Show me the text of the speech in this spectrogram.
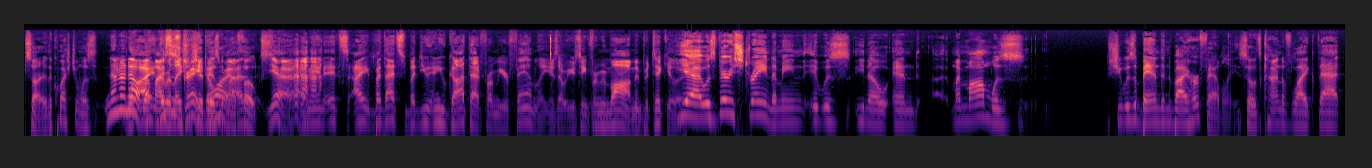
sorry the question was No, no, no. what, what I, my relationship is, is, with my I- folks yeah, I mean, it's I. But that's but you and you got that from your family. Is that what you're seeing from your mom in particular? Yeah, it was very strained. I mean, it was you know, and uh, my mom was she was abandoned by her family, so it's kind of like that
